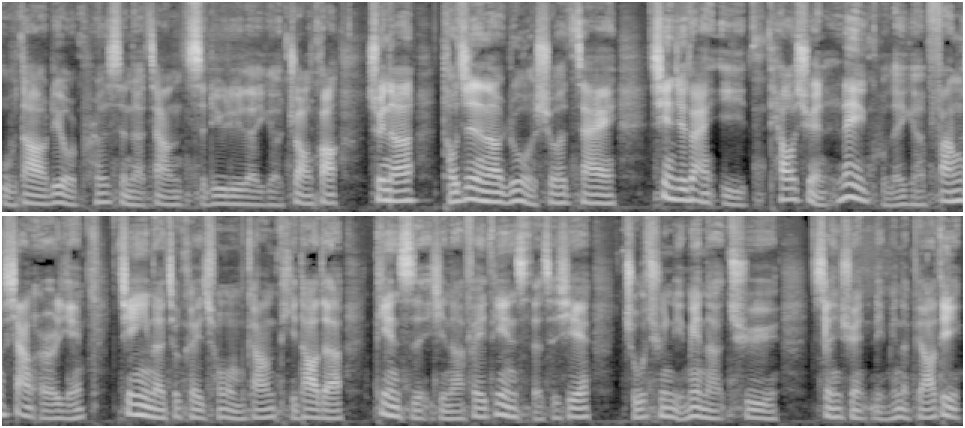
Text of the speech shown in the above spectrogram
五到六 percent 的这样子利率的一个状况。所以呢，投资人呢，如果说在现阶段以挑选类股的一个方向而言，建议呢就可以从我们刚刚提到的电子以及呢非电子的这些族群里面呢去筛选里面的标的。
